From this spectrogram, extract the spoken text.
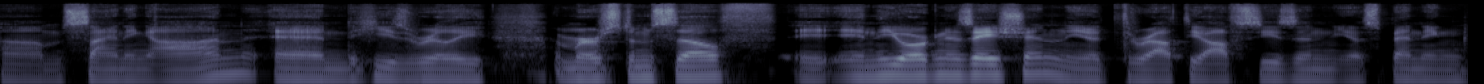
um, signing on, and he's really immersed himself in the organization. You know, throughout the off season, you know, spending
